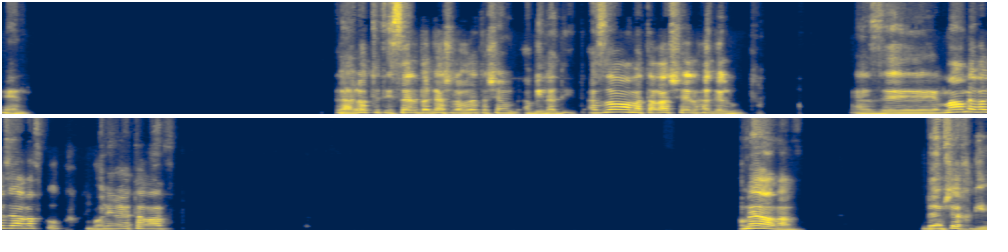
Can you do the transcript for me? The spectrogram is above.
כן. להעלות את ישראל לדרגה של עבודת השם הבלעדית. אז זו המטרה של הגלות. אז אה, מה אומר על זה הרב קוק? בואו נראה את הרב. אומר הרב, בהמשך ג'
